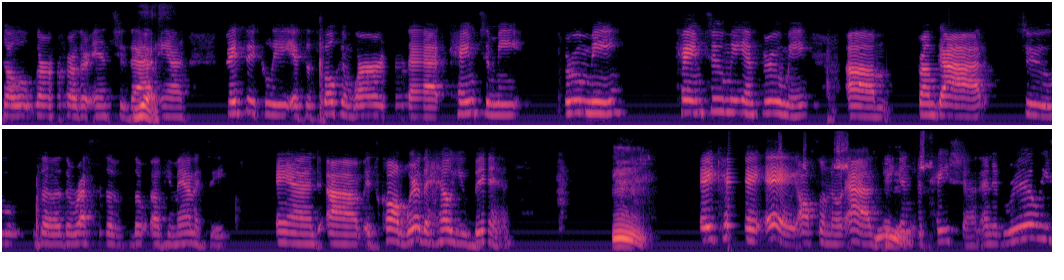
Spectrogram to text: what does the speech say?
go, go further into that. Yes. And basically, it's a spoken word that came to me through me, came to me and through me um, from God to the, the rest of, the, of humanity. And um, it's called Where the Hell You Been? Mm. AKA, also known as the Mm. invitation. And it really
